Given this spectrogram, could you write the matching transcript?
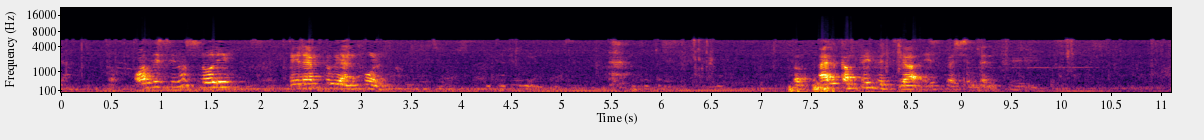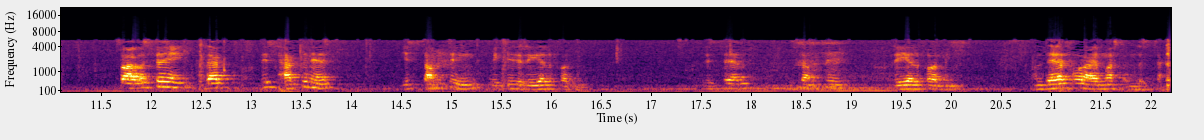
Yeah. So all this, you know, slowly will have to be unfolded. So I'll complete with your, his question then. So I was saying that this happiness is something which is real for me. The self is something real for me. And therefore I must understand.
